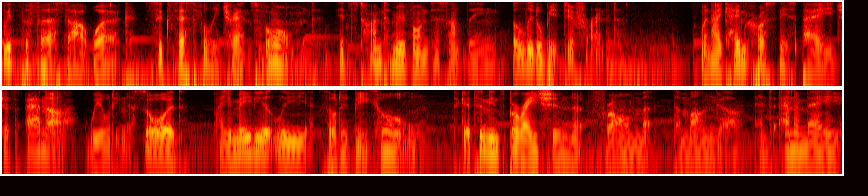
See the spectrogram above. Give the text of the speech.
With the first artwork successfully transformed, it's time to move on to something a little bit different. When I came across this page of Anna wielding a sword, I immediately thought it'd be cool to get some inspiration from the manga and anime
